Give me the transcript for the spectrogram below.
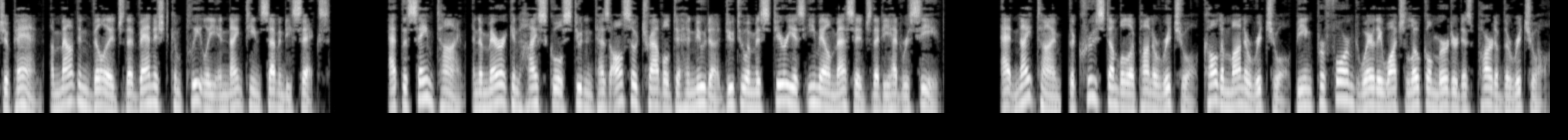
Japan, a mountain village that vanished completely in 1976. At the same time, an American high school student has also traveled to Hanyuda due to a mysterious email message that he had received. At nighttime, the crew stumble upon a ritual called a mana ritual being performed where they watch local murdered as part of the ritual.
